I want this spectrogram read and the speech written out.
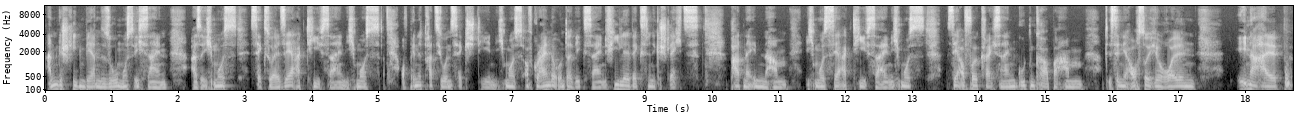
angeschrieben werden, so muss ich sein. Also ich muss sexuell sehr aktiv sein, ich muss auf Penetrationssex stehen, ich muss auf Grinder unterwegs sein, viele wechselnde GeschlechtspartnerInnen haben, ich muss sehr aktiv sein, ich muss sehr erfolgreich sein, guten Körper haben. Das sind ja auch solche Rollen innerhalb,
